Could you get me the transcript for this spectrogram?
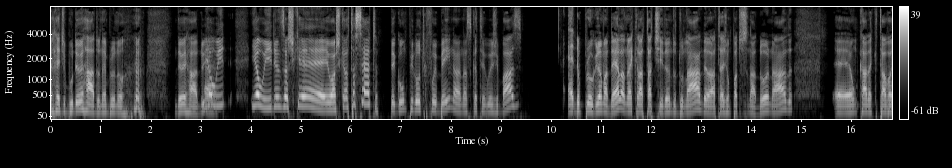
Red Bull deu errado, né, Bruno? deu errado. É. E, a e a Williams, acho que é, eu acho que ela tá certa. Pegou um piloto que foi bem na, nas categorias de base. É do programa dela, não é que ela tá tirando do nada, atrás de um patrocinador, nada. É um cara que estava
